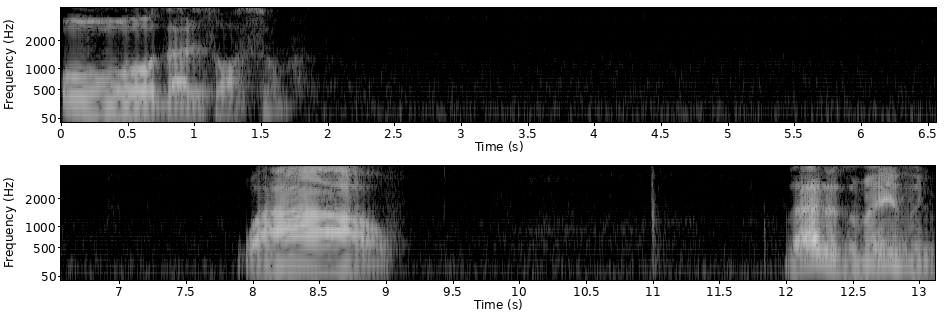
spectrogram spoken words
Oh, that is awesome. Wow. That is amazing.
